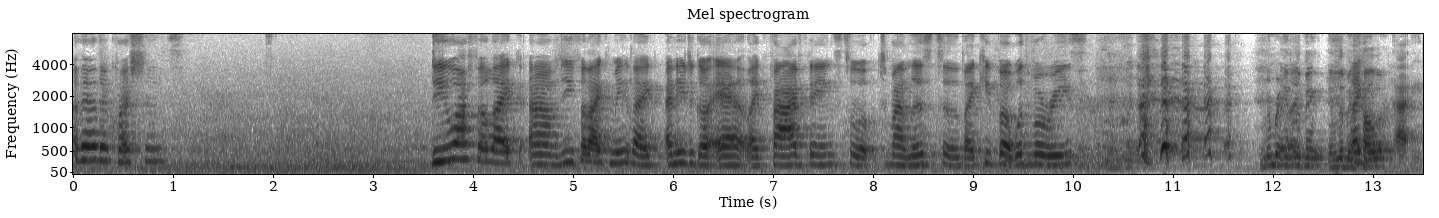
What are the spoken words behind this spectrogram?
Are there other questions? Do you all feel like? Um, do you feel like me? Like I need to go add like five things to to my list to like keep up with Maurice. Remember in Living in Living Like, Color, I-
